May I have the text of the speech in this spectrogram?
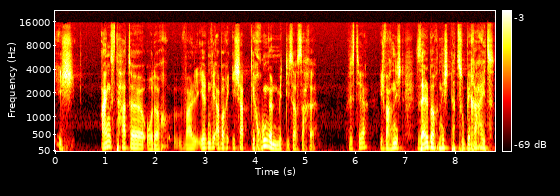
ich Angst hatte oder weil irgendwie, aber ich habe gerungen mit dieser Sache. Wisst ihr? Ich war nicht selber nicht dazu bereit.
